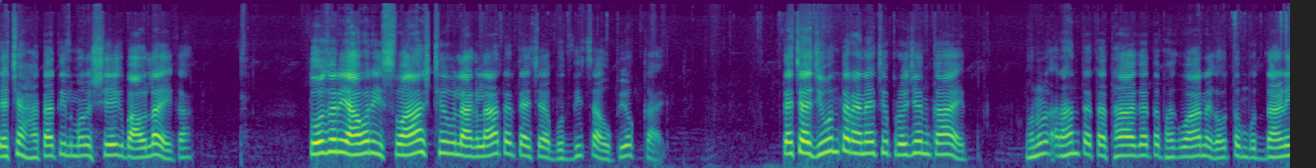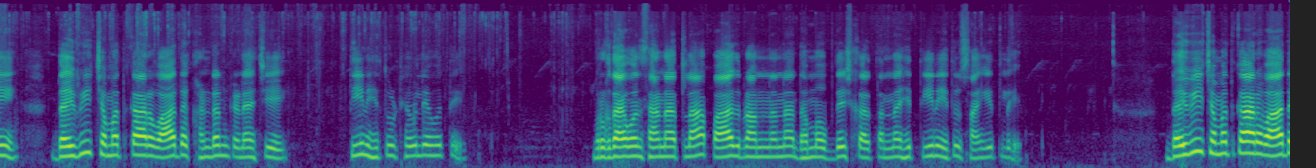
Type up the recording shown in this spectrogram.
याच्या हातातील मनुष्य एक बावला आहे का? तो जर यावर विश्वास ठेवू लागला तर त्याच्या बुद्धीचा उपयोग काय? त्याच्या जिवंत राहण्याचे प्रयोजन काय? म्हणून अरहंत तथागत भगवान गौतम बुद्धाने दैवी चमत्कार वाद खंडन करण्याचे तीन हेतू ठेवले होते. मृगदावन सारणातला पाच ब्राह्मणांना धम्म उपदेश करताना हे तीन हेतू सांगितले. दैवी चमत्कार वाद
